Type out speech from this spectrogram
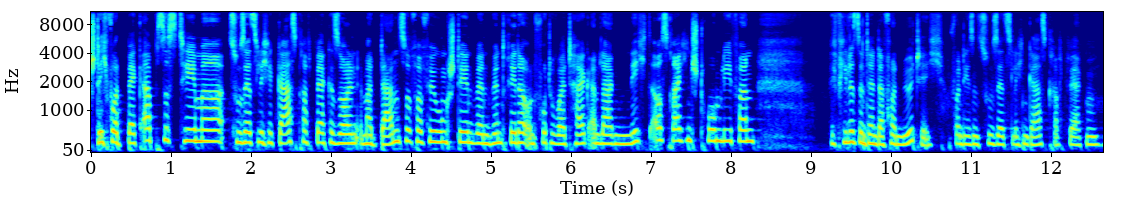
Stichwort Backup-Systeme. Zusätzliche Gaskraftwerke sollen immer dann zur Verfügung stehen, wenn Windräder und Photovoltaikanlagen nicht ausreichend Strom liefern. Wie viele sind denn davon nötig, von diesen zusätzlichen Gaskraftwerken?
